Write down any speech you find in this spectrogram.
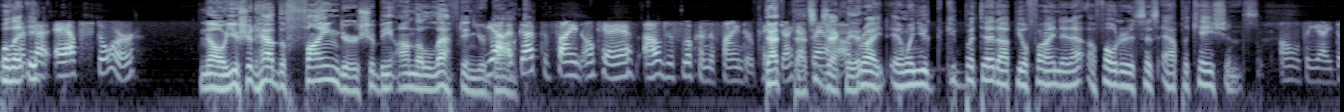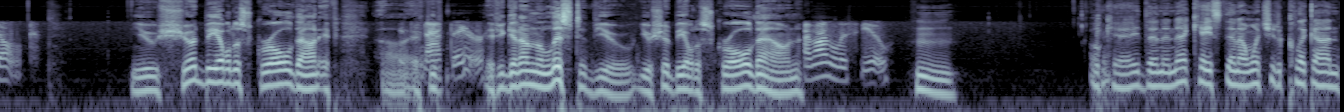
Well, I've it, got App Store. No, you should have the Finder should be on the left in your yeah, dock. I've got the find. Okay, I have, I'll just look on the Finder page. That- that's that exactly up. it. right, and when you put that up, you'll find an, a a folder that says applications. Only I don't. You should be able to scroll down if uh, It's if not you, there. If you get on the list view, you should be able to scroll down. I'm on list view. Hmm. Okay, then in that case, then I want you to click on,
